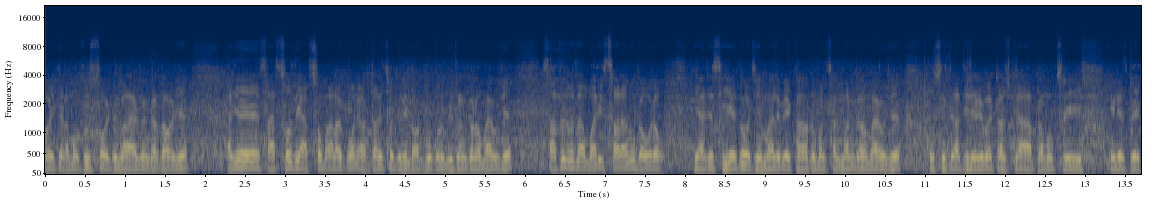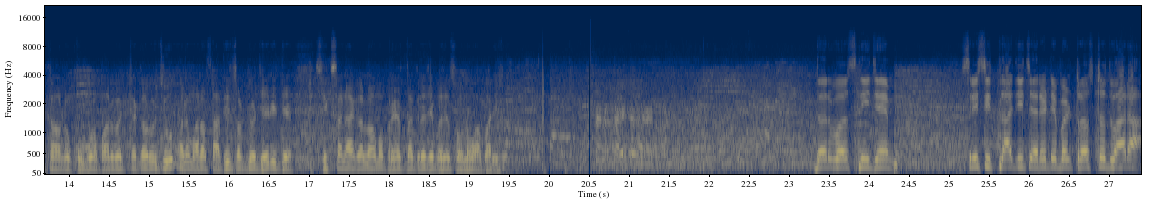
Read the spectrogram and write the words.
હોય કે રમત ઉત્સવ એનું પણ આયોજન કરતા હોય છે. આજે સાતસોથી આઠસો બાળકો અને અડતાલીસો જેટલી નોટબુકોનું વિતરણ કરવામાં આવ્યું છે. સાથે સાથે અમારી શાળાનું ગૌરવ જે આજે સીએ તો હિમાલયભાઈ કહારનું પણ સન્માન કરવામાં આવ્યું છે. હું સીતાજી ચેરિટેબલ ટ્રસ્ટના પ્રમુખ શ્રી નિલેશભાઈ કહારનો ખૂબ આભાર વ્યક્ત કરું છું અને મારા સાથી સભ્યો જે રીતે શિક્ષણ આગળ લાવવામાં પ્રયત્ન કરે છે બદલ સૌનો આભારી છું. દર વર્ષની જેમ શ્રી શીતલાજી ચેરિટેબલ ટ્રસ્ટ દ્વારા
